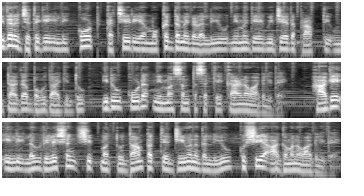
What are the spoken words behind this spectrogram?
ಇದರ ಜೊತೆಗೆ ಇಲ್ಲಿ ಕೋರ್ಟ್ ಕಚೇರಿಯ ಮೊಕದ್ದಮೆಗಳಲ್ಲಿಯೂ ನಿಮಗೆ ವಿಜಯದ ಪ್ರಾಪ್ತಿ ಉಂಟಾಗಬಹುದಾಗಿದ್ದು ಇದು ಕೂಡ ನಿಮ್ಮ ಸಂತಸಕ್ಕೆ ಕಾರಣವಾಗಲಿದೆ. ಹಾಗೆ ಇಲ್ಲಿ ಲವ್ ರಿಲೇಶನ್ಶಿಪ್ ಮತ್ತು ದಾಂಪತ್ಯ ಜೀವನದಲ್ಲಿಯೂ ಖುಷಿಯ ಆಗಮನವಾಗಲಿದೆ.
